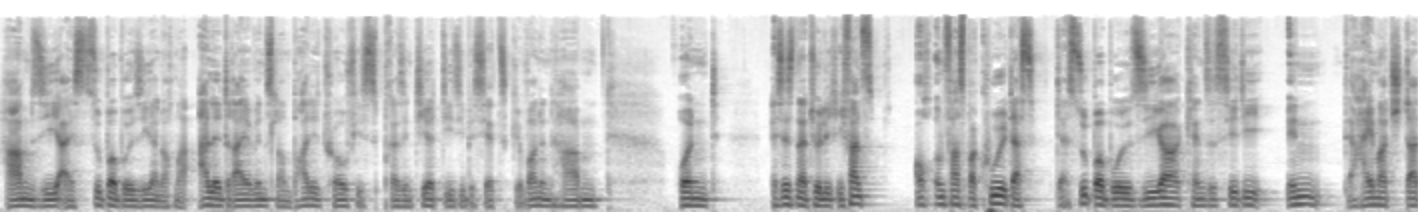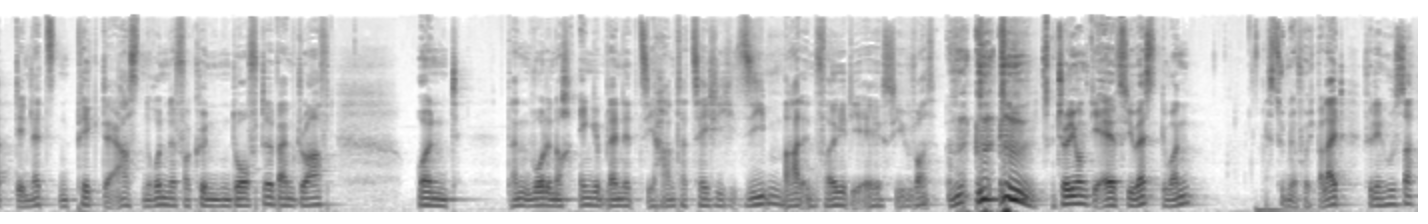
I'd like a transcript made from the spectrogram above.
haben sie als Super Bowl-Sieger nochmal alle drei Vince Lombardi Trophies präsentiert, die sie bis jetzt gewonnen haben. Und es ist natürlich, ich fand es auch unfassbar cool, dass der Super Bowl-Sieger Kansas City in der Heimatstadt den letzten Pick der ersten Runde verkünden durfte beim Draft. Und dann wurde noch eingeblendet, sie haben tatsächlich siebenmal in Folge die AFC West, Entschuldigung, die AFC West gewonnen. Es tut mir furchtbar leid für den Huster.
